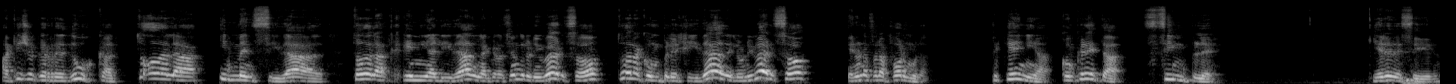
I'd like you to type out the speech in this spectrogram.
aquello que reduzca toda la inmensidad, toda la genialidad en la creación del universo, toda la complejidad del universo en una sola fórmula. Pequeña, concreta, simple. Quiere decir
